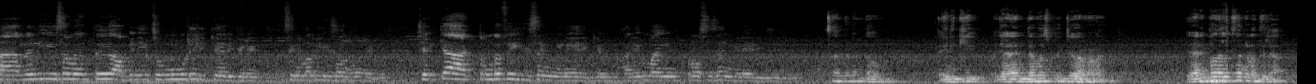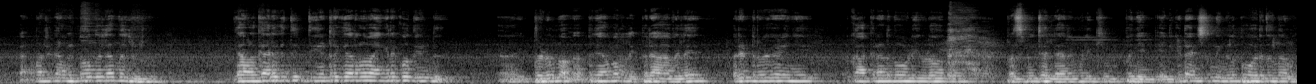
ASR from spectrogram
പാരലി ഈ സമയത്ത് അഭിനയിച്ചുകൊണ്ടും കൂടി ഇരിക്കുമായിരിക്കും സിനിമ റിലീസ് ആവുന്ന സമയത്ത്. ശരിക്കും ആക്ടറിന്റെ ഫേസ് എങ്ങനെയായിരിക്കും? അല്ലെങ്കിൽ മൈൻഡ് പ്രോസസ്സ് എങ്ങനെയായിരിക്കും സങ്കടം ഉണ്ടാവും. എനിക്ക് ഞാൻ എന്റെ പെർസ്പെക്റ്റീവ് പറയണേ ഞാനിപ്പോൾ നല്ല സങ്കടത്തില്ല പക്ഷെ കണ്ടിട്ടൊന്നുമില്ല എന്നല്ലോ ഈ ആൾക്കാരൊക്കെ തിയേറ്ററിൽ കയറുന്നത് ഭയങ്കര കൊതിയുണ്ട്. ഇപ്പോഴും ഞാൻ പറഞ്ഞില്ല ഇപ്പം രാവിലെ ഒരു ഇന്റർവ്യൂ കഴിഞ്ഞ് കാക്കനാട് നിന്ന് ഇവിടെ വന്ന് പ്രസ് മീറ്റ് എല്ലാവരും വിളിക്കും. ഇപ്പം എനിക്ക് ടെൻഷൻ നിങ്ങൾ പോരുതെന്നാണ്.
